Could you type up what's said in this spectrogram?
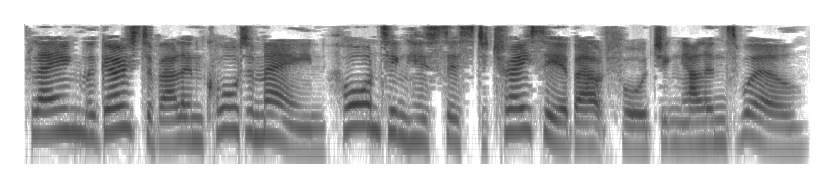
playing the ghost of Alan Quartermaine, haunting his sister Tracy about forging Alan's will.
